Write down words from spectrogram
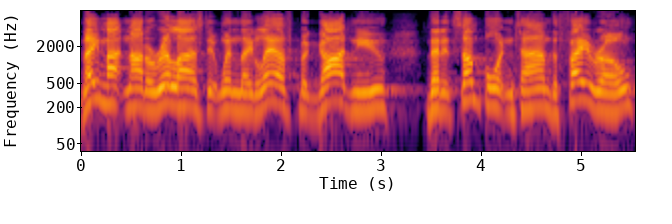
They might not have realized it when they left, but God knew that at some point in time the Pharaoh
